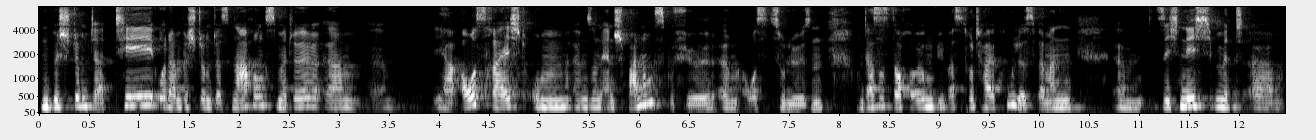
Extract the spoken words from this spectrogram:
ein bestimmter Tee oder ein bestimmtes Nahrungsmittel ähm, ähm ja ausreicht, um ähm, so ein Entspannungsgefühl ähm, auszulösen. Und das ist doch irgendwie was total Cooles, wenn man ähm, sich nicht mit ähm,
